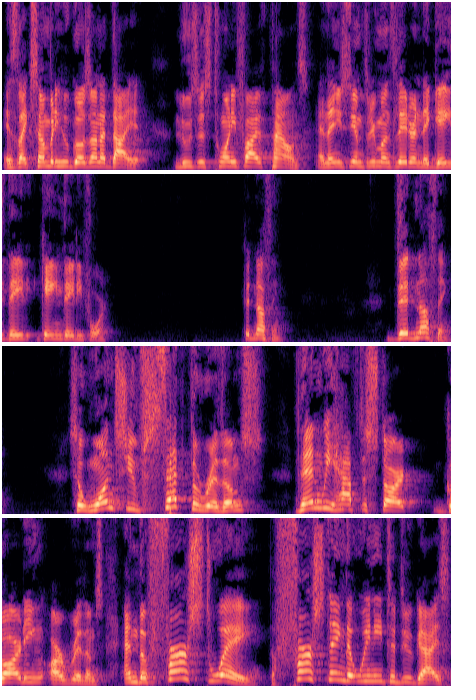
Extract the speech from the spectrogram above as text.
It's like somebody who goes on a diet, loses 25 pounds, and then you see them three months later and they gained 84. Did nothing. Did nothing. So once you've set the rhythms, then we have to start guarding our rhythms. And the first way, the first thing that we need to do, guys,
